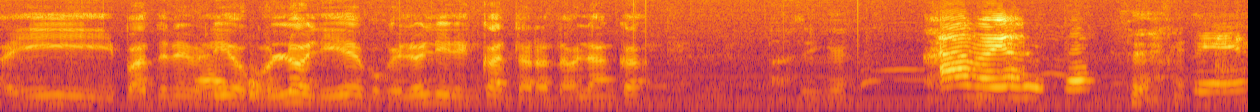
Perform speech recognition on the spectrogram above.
Ahí va a tener lío con Loli, ¿eh? porque Loli le encanta Rata Blanca, así que Ah, me habías dicho. Sí.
